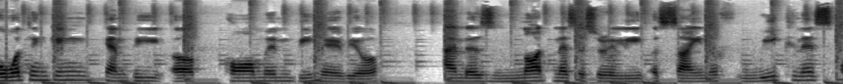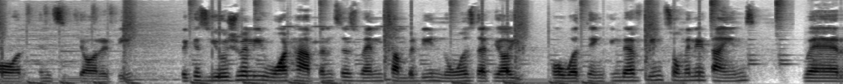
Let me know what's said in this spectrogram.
overthinking can be a common behavior and is not necessarily a sign of weakness or insecurity. Because usually what happens is when somebody knows that you're overthinking there have been so many times where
